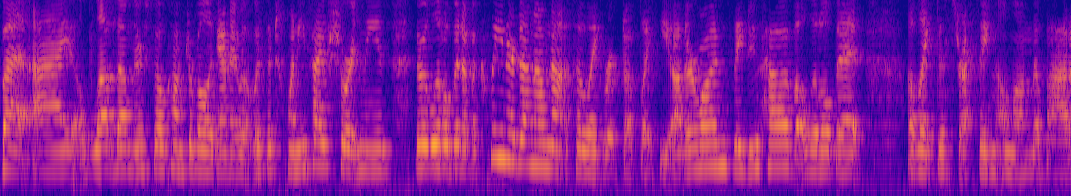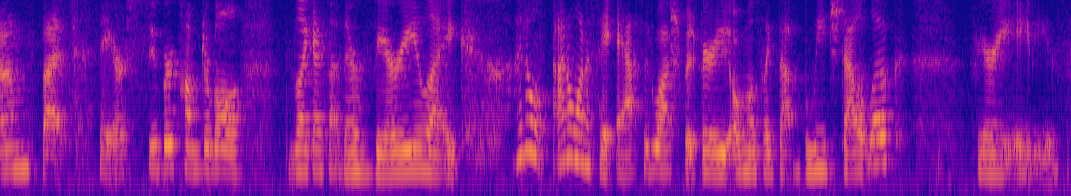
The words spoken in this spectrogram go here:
but I love them. They're so comfortable. Again, I went with a 25 short in these. They're a little bit of a cleaner denim, not so like ripped up like the other ones. They do have a little bit of like distressing along the bottom, but they are super comfortable like I said, they're very like, I don't, I don't want to say acid wash, but very almost like that bleached out look. Very 80s,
